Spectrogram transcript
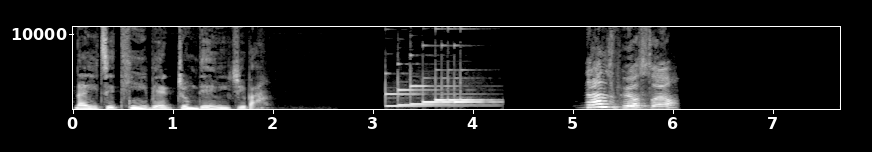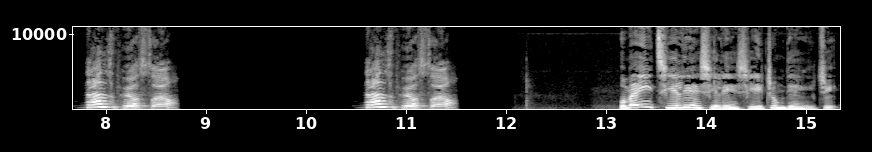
那一起听一遍重点语句吧。 오늘 한 수 배웠어요? 오늘 한 수 배웠어요? 오늘 한 수 배웠어요? 我们一起练习练习重点语句，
